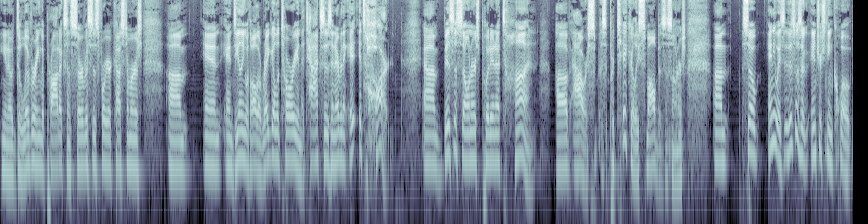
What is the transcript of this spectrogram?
you know delivering the products and services for your customers um, and and dealing with all the regulatory and the taxes and everything. It, it's hard. Um, business owners put in a ton of hours particularly small business owners. Um, so anyways this was an interesting quote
